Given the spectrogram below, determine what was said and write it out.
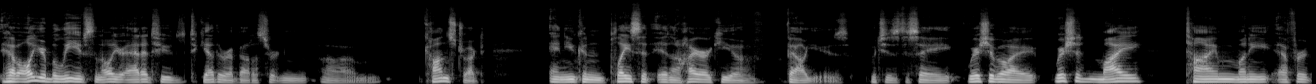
have all your beliefs and all your attitudes together about a certain um, construct, and you can place it in a hierarchy of values which is to say, where should I, where should my time, money, effort,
